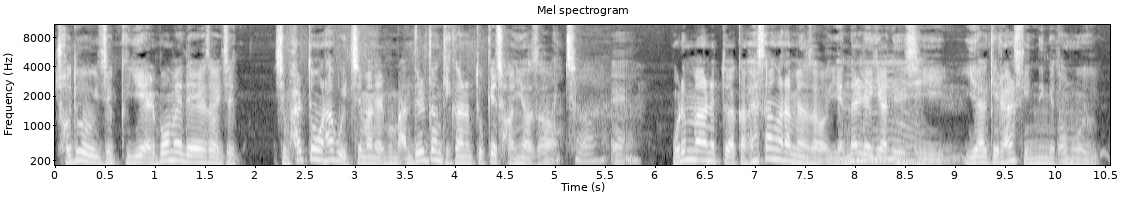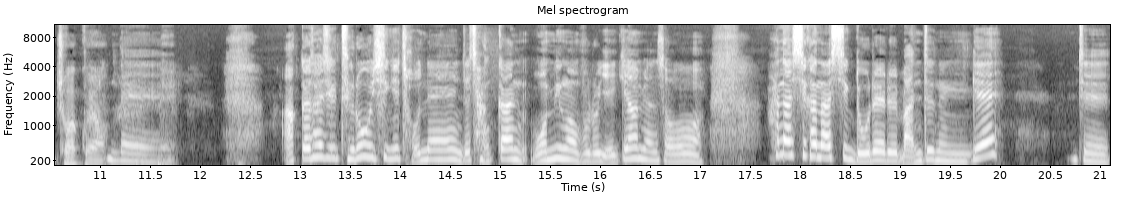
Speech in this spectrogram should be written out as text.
저도 이제 그 이 앨범에 대해서 이제 지금 활동을 하고 있지만 앨범 만들던 기간은 또 꽤 전이어서 그쵸. 네. 오랜만에 또 약간 회상을 하면서 옛날 음. 얘기하듯이 이야기를 할 수 있는 게 너무 좋았고요. 네. 네. 아까 사실 들어오시기 전에 이제 잠깐 워밍업으로 얘기하면서 하나씩 하나씩 노래를 만드는 게 이제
